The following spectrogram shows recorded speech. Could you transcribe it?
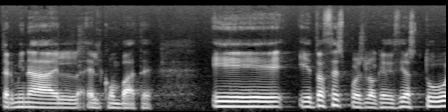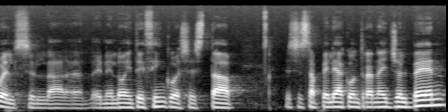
termina el, el combate. Y, entonces, pues lo que decías tú, el, en el 95 es esta, es esta pelea contra Nigel Benn.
